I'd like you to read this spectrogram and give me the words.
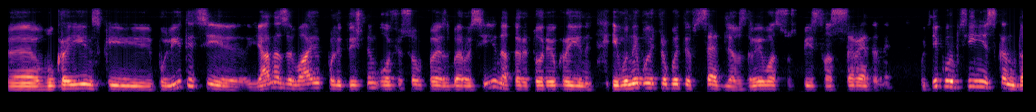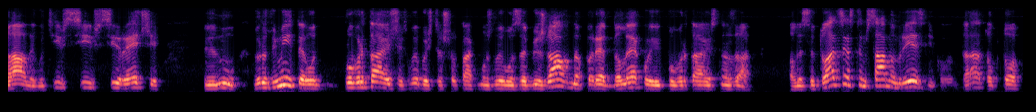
в українській політиці я називаю політичним офісом ФСБ Росії на території України, і вони будуть робити все для взриву суспільства зсередини. Оті корупційні скандали, оті всі всі речі. е, Ну ви розумієте, от повертаючись, вибачте, що так можливо забіжав наперед далеко і повертаюсь назад. Але ситуація з тим самим Резніковим, да? тобто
